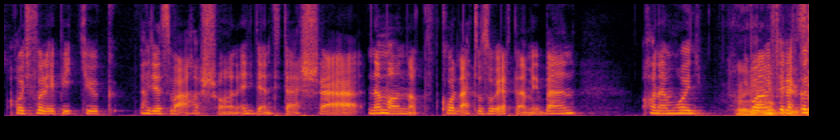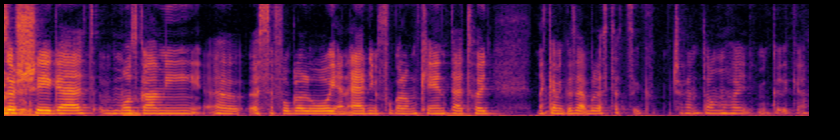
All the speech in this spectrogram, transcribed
hogy fölépítjük, hogy ez válhasson egy identitássá, nem annak korlátozó értelmében, hanem hogy Hanem valamiféle közösséget, mozgalmi összefoglaló, ilyen ernyőfogalomként, tehát hogy nekem igazából ez tetszik, csak nem tudom, hogy működik-e.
